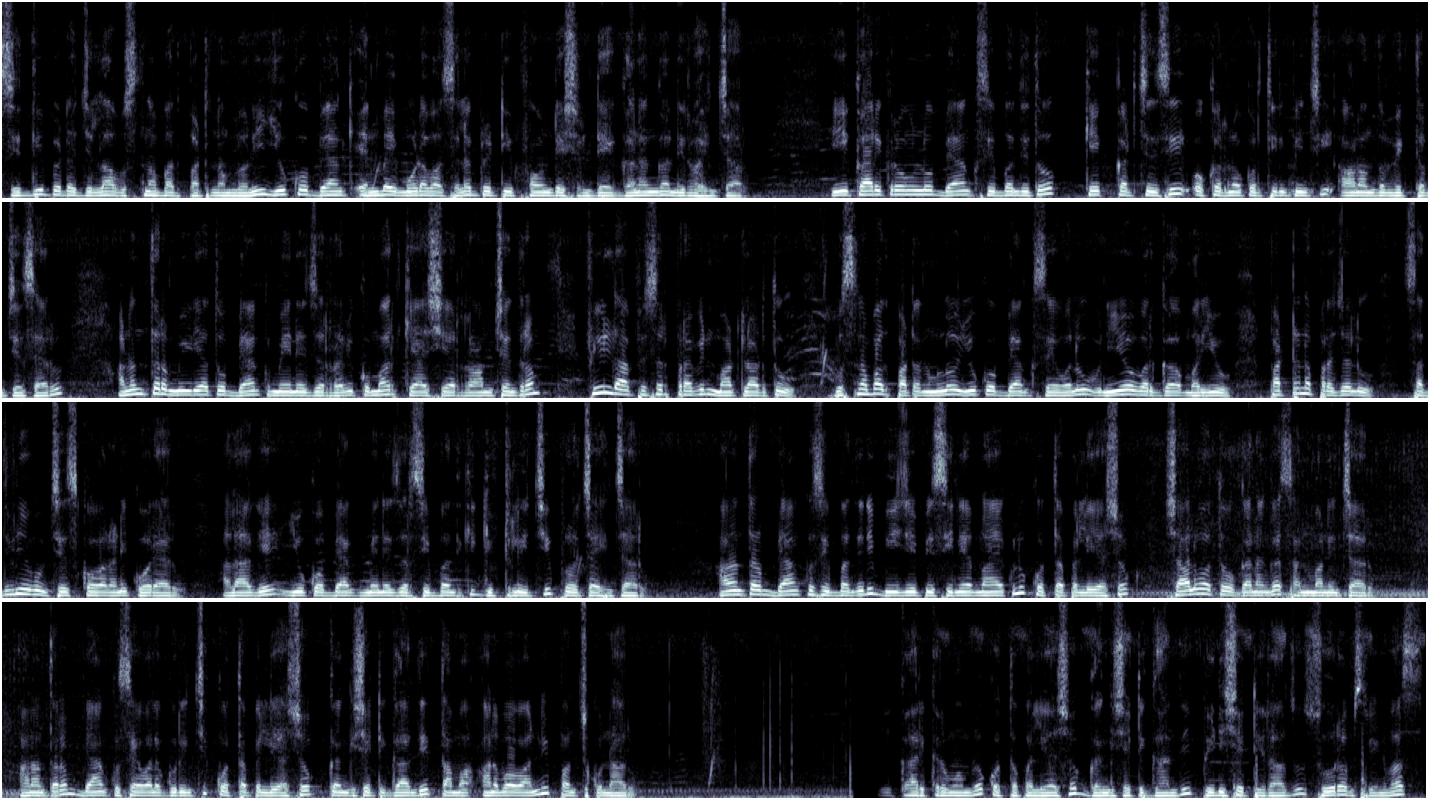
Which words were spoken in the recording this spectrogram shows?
సిద్దిపేట జిల్లా ఉస్నాబాద్ పట్టణంలోని UCO bank ఎనభై మూడవ సెలబ్రిటీ ఫౌండేషన్ డే ఘనంగా నిర్వహించారు. ఈ కార్యక్రమంలో బ్యాంక్ సిబ్బందితో కేక్ కట్ చేసి ఒకరినొకరు తినిపించి ఆనందం వ్యక్తం చేశారు. అనంతరం మీడియాతో bank manager Ravikumar cashier Ramachandram field officer Praveen మాట్లాడుతూ ఉస్నాబాద్ పట్టణంలో యూకో బ్యాంక్ సేవలు నియోవర్గ మరియు పట్టణ ప్రజలు సద్వినియోగం చేసుకోవాలని కోరారు. అలాగే యూకో బ్యాంక్ మేనేజర్ సిబ్బందికి గిఫ్టులు ఇచ్చి ప్రోత్సహించారు. అనంతరం బ్యాంకు సిబ్బందిని బీజేపీ సీనియర్ నాయకులు కొత్తపల్లి అశోక్ శాలువాతో ఘనంగా సన్మానించారు. అనంతరం బ్యాంకు సేవల గురించి కొత్తపల్లి అశోక్ గంగిశెట్టి గాంధీ తమ అనుభవాన్ని పంచుకున్నారు. ఈ కార్యక్రమంలో Kothapalli Ashok Gangishetty Gandhi Pidishetty Raju Suram Srinivas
